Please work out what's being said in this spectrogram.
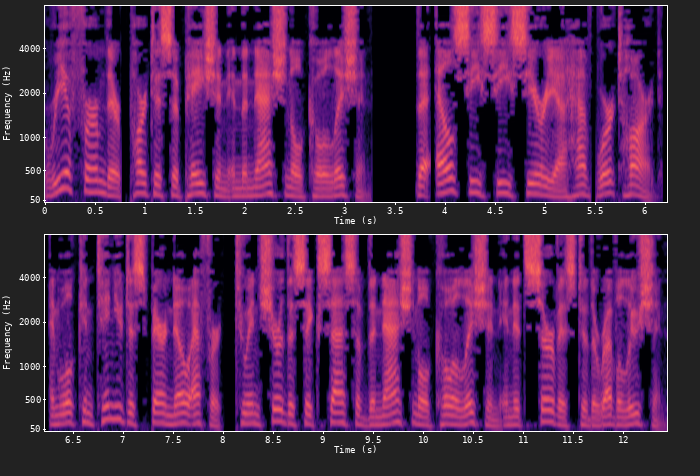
reaffirm their participation in the national coalition the LCC Syria have worked hard, and will continue to spare no effort, to ensure the success of the national coalition in its service to the revolution.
